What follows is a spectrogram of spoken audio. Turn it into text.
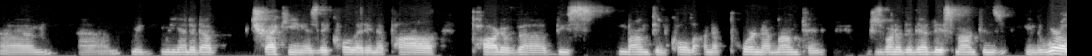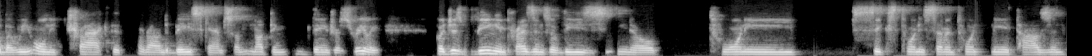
Um, um, we, we ended up trekking, as they call it in Nepal, part of uh, this mountain called Annapurna Mountain, which is one of the deadliest mountains in the world. But we only tracked it around the base camp, so nothing dangerous really. But just being in presence of these, you know, 26, 27, 28,000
